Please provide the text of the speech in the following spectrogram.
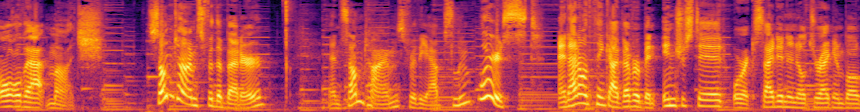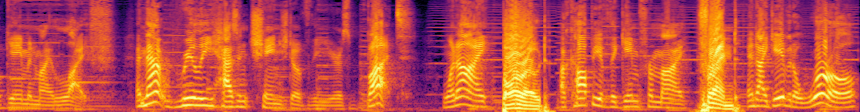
all that much. Sometimes for the better, and sometimes for the absolute worst. And I don't think I've ever been interested or excited in a Dragon Ball game in my life. And that really hasn't changed over the years, but when I borrowed a copy of the game from my friend and I gave it a whirl,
